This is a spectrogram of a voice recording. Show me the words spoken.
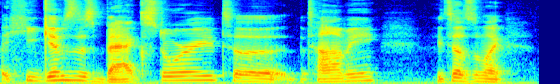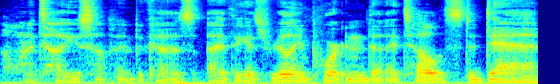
He gives this backstory to Tommy. He tells him like, "I want to tell you something because I think it's really important that I tell this to Dad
